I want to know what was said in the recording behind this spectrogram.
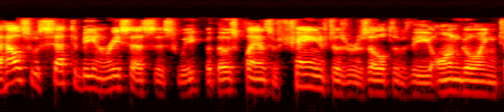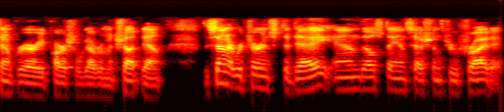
The House was set to be in recess this week, but those plans have changed as a result of the ongoing temporary partial government shutdown. The Senate returns today, and they'll stay in session through Friday.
